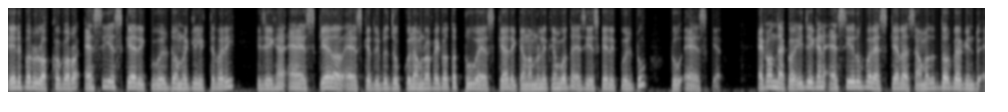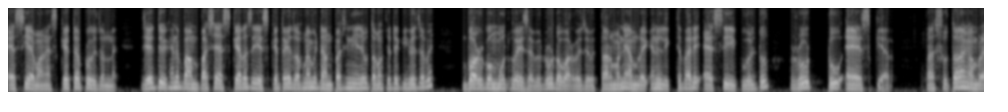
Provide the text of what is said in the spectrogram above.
এরপরে লক্ষ্য করো এসি স্কোয়ার ইকুয়াল টু আমরা কি লিখতে পারি? এই যে এখানে এ স্কোয়ার আর এ স্কোয়ার দুটো যোগ করলে আমরা পাই কত? টু এ স্কোয়ার এখানে আমরা লিখলাম কত? AC square equal to two A square এখন দেখো, এই যে এখানে এসি এর উপর স্কোয়ার আছে, আমাদের দরকার কিন্তু এসি এর মানে স্কোয়ারটার প্রয়োজন নেই। যেহেতু এখানে বাম পাশে স্কোয়ার আছে, এই স্কোয়ারটাকে যখন আমি ডান পাশে নিয়ে যাব, তখন সেটা কি হয়ে যাবে? বর্গমূল হয়ে যাবে রুট ওভার হয়ে যাবে। তার মানে আমরা এখানে লিখতে পারি AC equal to root two A square তা সুতরাং আমরা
